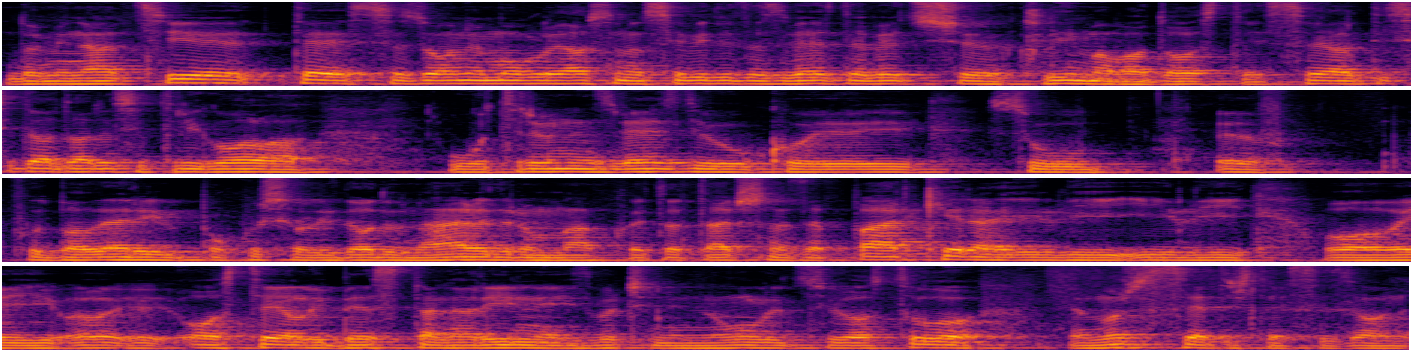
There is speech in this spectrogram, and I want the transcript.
dominacije. Te sezone moglo jasno da se vidi da Zvezda već klimava dosta i sve, ali ti si dao 23 gola u Crvenoj zvezdi u kojoj su e, futbaleri pokušali da odu na aerodrom, ako je to tačno za parkera ili, ili ovaj, ostajali bez stanarine, izbačeni na ulicu i ostalo. Jel možda se setiš te sezone?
